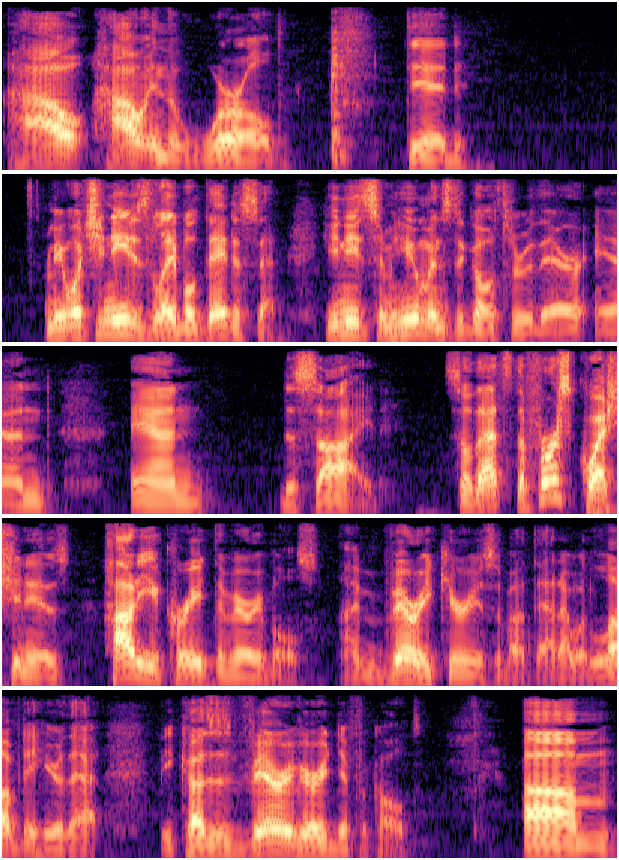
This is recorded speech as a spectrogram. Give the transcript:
How how in the world did I mean what you need is labeled data set. You need some humans to go through there and and decide. So that's the first question is how do you create the variables? I'm very curious about that. I would love to hear that because it's very, very difficult. Um,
